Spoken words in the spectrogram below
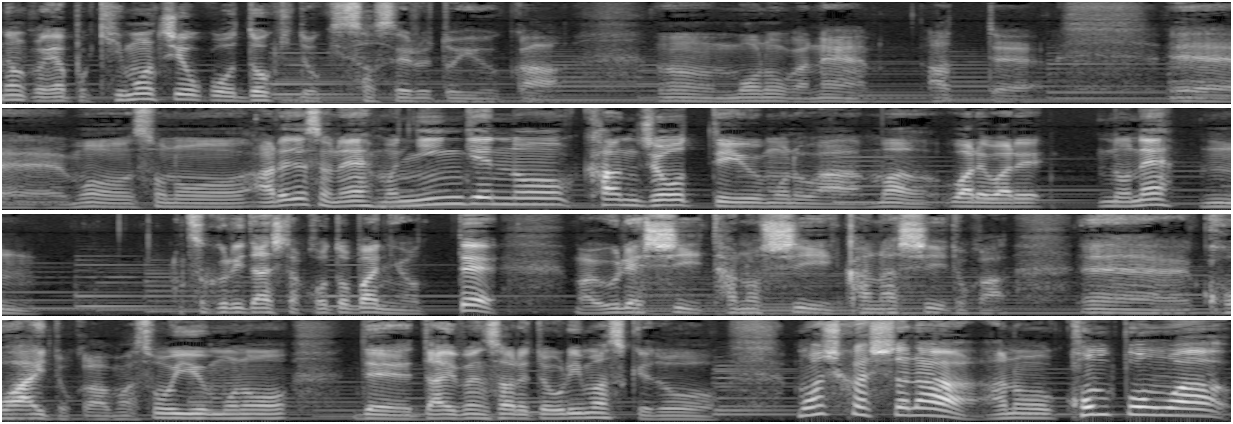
なんかやっぱ気持ちをこうドキドキさせるというかうんものがねあってえーもうそのあれですよね、まあ、人間の感情っていうものはまあ我々のねうん。作り出した言葉によって、まあ、嬉しい、楽しい、悲しいとか、えー怖いとか、まあ、そういうもので代弁されておりますけど、もしかしたら、あの、根本は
